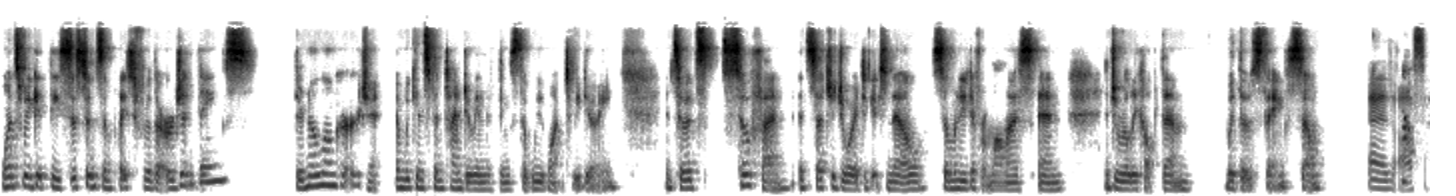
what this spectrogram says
once we get these systems in place for the urgent things, they're no longer urgent and we can spend time doing the things that we want to be doing. And so it's so fun. It's such a joy to get to know so many different mamas and and to really help them with those things. So that is awesome.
